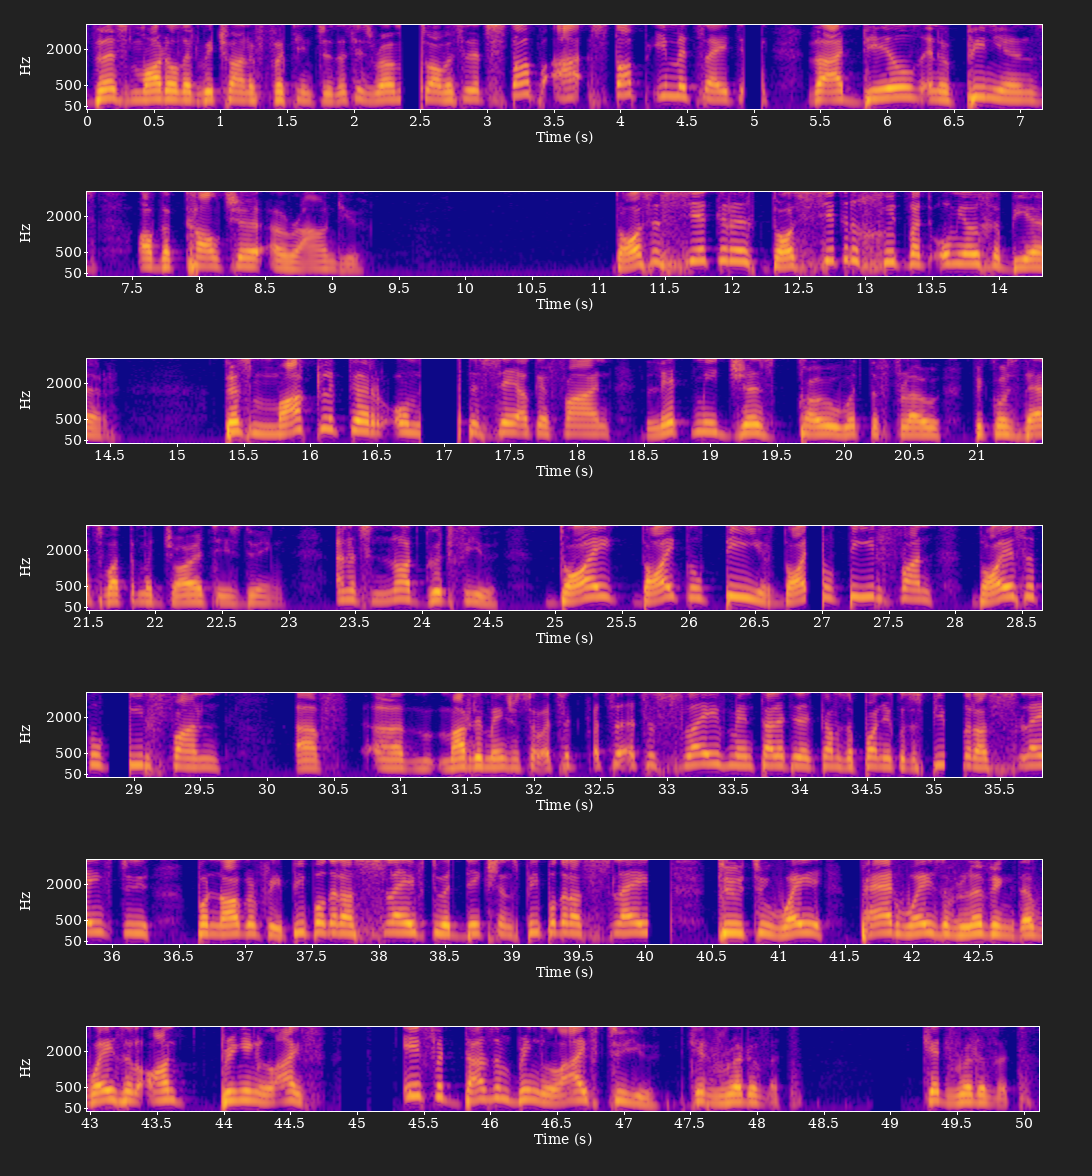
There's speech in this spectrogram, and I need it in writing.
this model that we're trying to fit into. This is Romans 12. It says, stop, uh, stop imitating the ideals and opinions of the culture around you. Daar's 'n sekere daar's sekere goed wat om jou gebeur. Dis makliker om to say, okay, fine, let me just go with the flow because that's what the majority is doing. And it's not good for you. Daai daai kultuur, daai kultuur van daai is 'n kultuur van uh, uh Mardu mentioned so it's a it's a it's a slave mentality that comes upon you because there's people that are slave to pornography, people that are slave to addictions, people that are slave to to way bad ways of living, the ways that aren't bringing life. If it doesn't bring life to you, get rid of it. Get rid of it.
